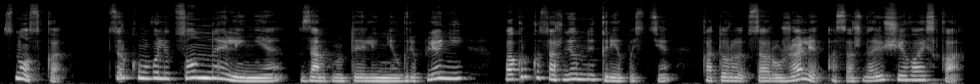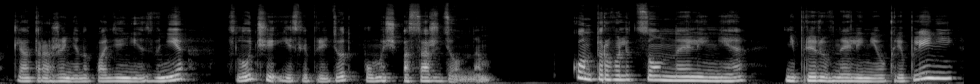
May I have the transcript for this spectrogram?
Сноска. Циркумволюционная линия, замкнутая линия укреплений вокруг осажденной крепости, которую сооружали осаждающие войска для отражения нападений извне в случае, если придет помощь осажденным. Контрреволюционная линия – непрерывная линия укреплений,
